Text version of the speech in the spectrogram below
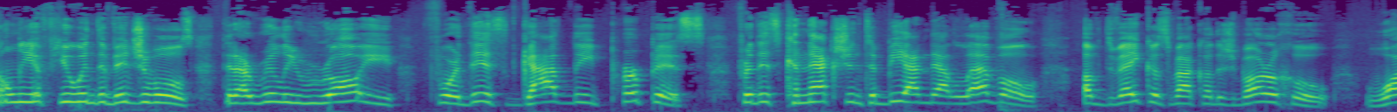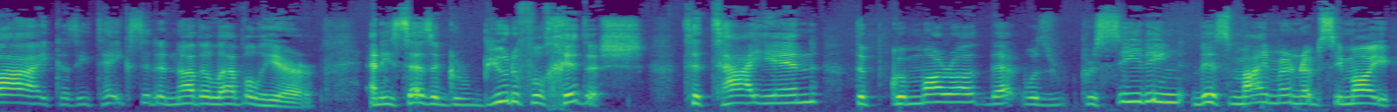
only a few individuals that are really roy for this godly purpose, for this connection to be on that level of Dveikus Bakadosh Baruch Hu. Why? Because he takes it another level here, and he says a beautiful chiddush to tie in the Gemara that was preceding this Maimer and Reb Simai,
